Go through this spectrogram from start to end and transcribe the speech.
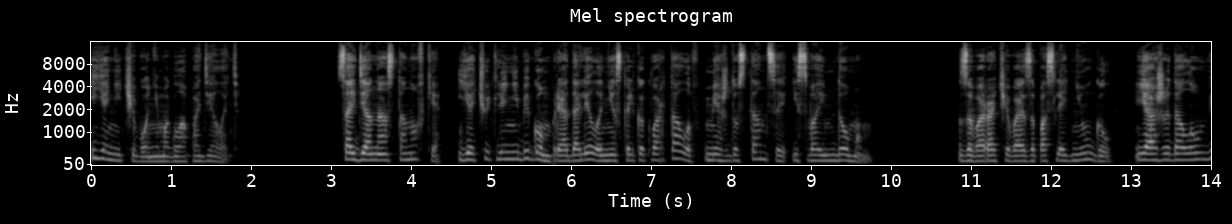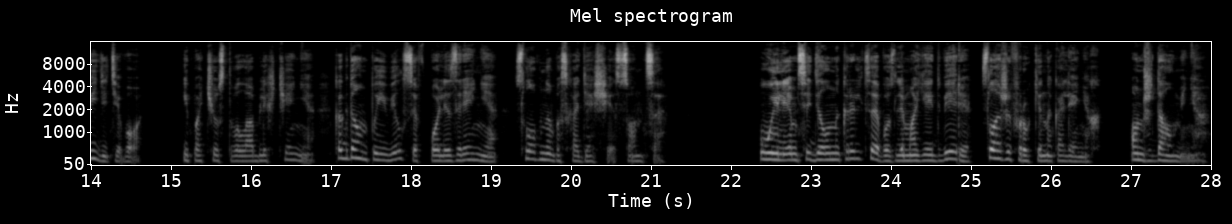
и я ничего не могла поделать. Сойдя на остановке, я чуть ли не бегом преодолела несколько кварталов между станцией и своим домом. Заворачивая за последний угол, я ожидала увидеть его и почувствовала облегчение, когда он появился в поле зрения, словно восходящее солнце. Уильям сидел на крыльце возле моей двери, сложив руки на коленях. Он ждал меня.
